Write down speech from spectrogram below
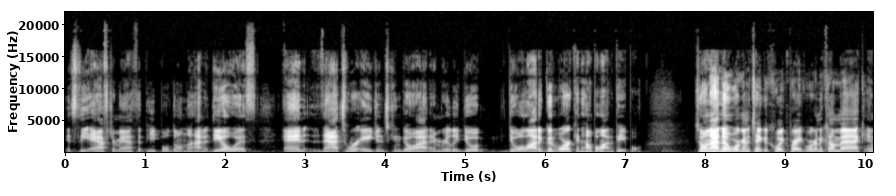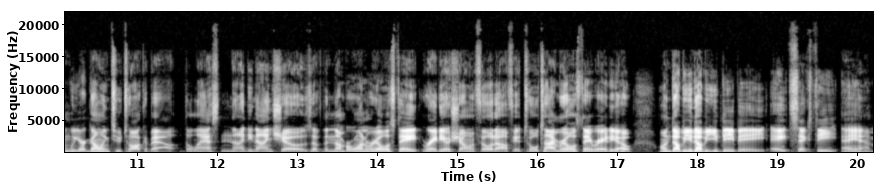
It's the aftermath that people don't know how to deal with, and that's where agents can go out and really do a, do a lot of good work and help a lot of people. So on that note, we're going to take a quick break. We're going to come back and we are going to talk about the last 99 shows of the number one real estate radio show in Philadelphia, Toole Time Real Estate Radio, on WWDB 860 AM.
